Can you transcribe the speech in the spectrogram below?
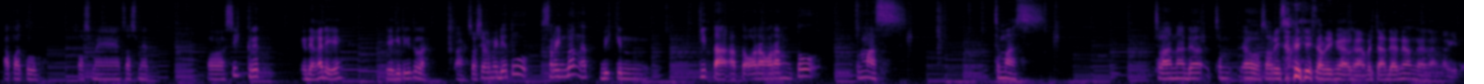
apa tuh? Sosmed sosmed uh, secret udah nggak deh ya ya gitu gitulah nah sosial media tuh sering banget bikin kita atau orang-orang tuh cemas. Cemas. Celana ada cem oh sorry sorry sorry nggak nggak bercandanya nggak nggak nggak gitu.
